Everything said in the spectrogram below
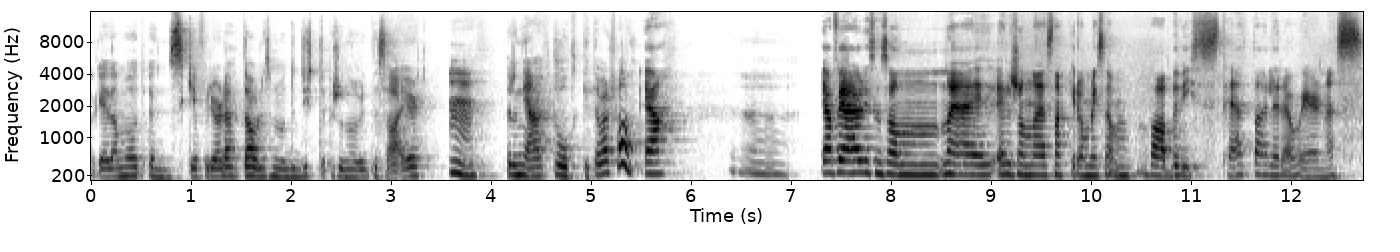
Ok, Da må du ha et ønske for å gjøre det. Da liksom må du dytte personen over i desire. Det er sånn jeg tolket det, i hvert fall. Ja. Ja, for jeg er jo liksom sånn Når jeg, eller sånn når jeg snakker om liksom hva bevissthet da, eller awareness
